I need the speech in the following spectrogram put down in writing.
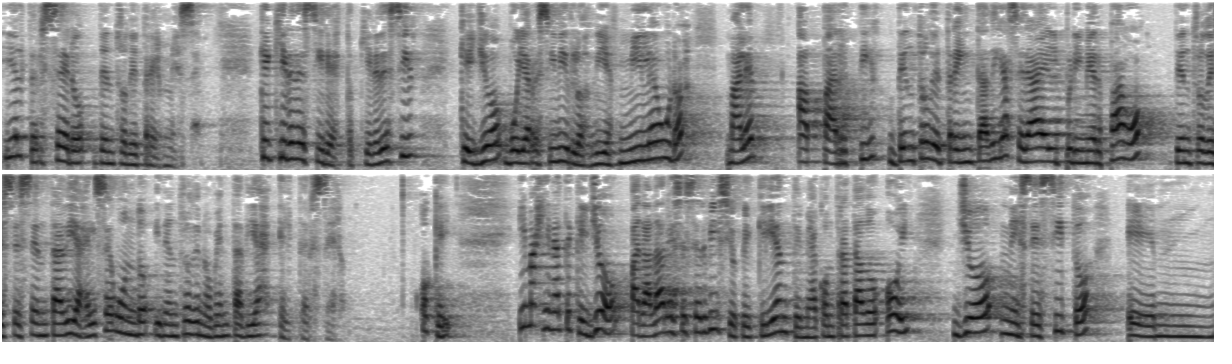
y el tercero dentro de tres meses. ¿Qué quiere decir esto? Quiere decir que yo voy a recibir los 10.000 euros, ¿vale? A partir, dentro de 30 días será el primer pago, dentro de 60 días el segundo y dentro de 90 días el tercero. Ok. Imagínate que yo, para dar ese servicio que el cliente me ha contratado hoy, yo necesito, em,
